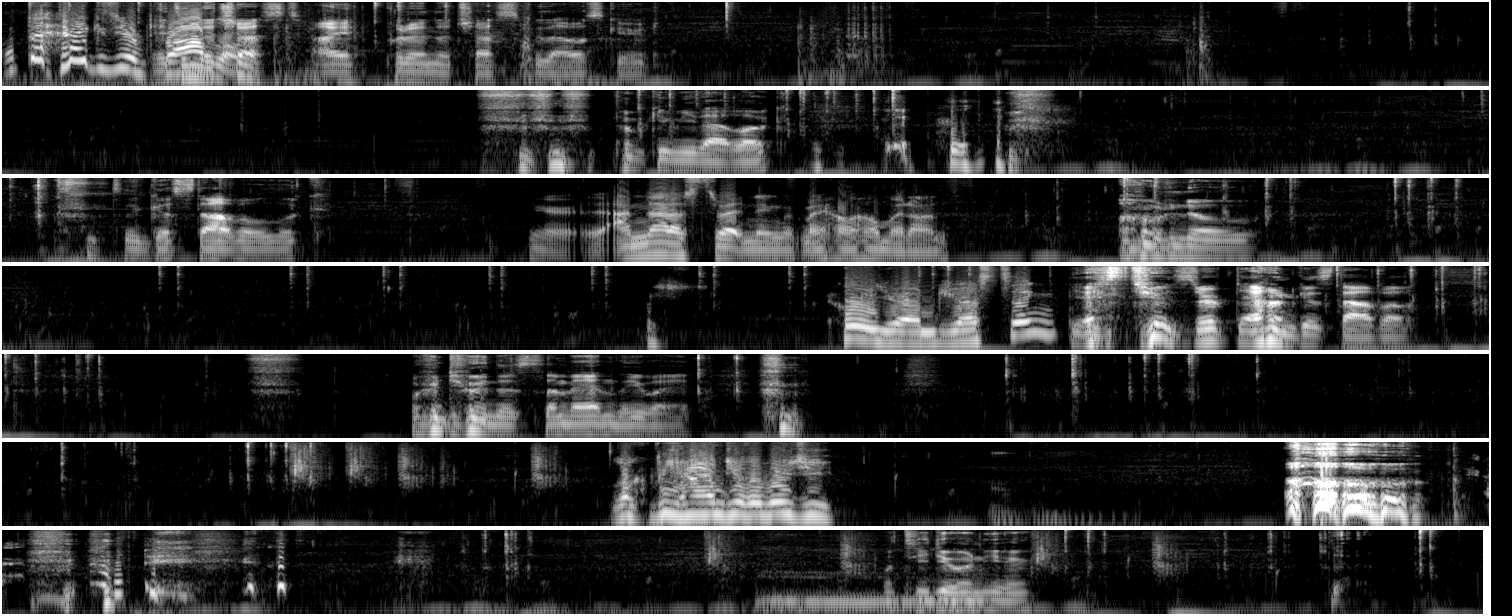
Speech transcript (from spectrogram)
What the heck is your It's problem? in the chest. I put it in the chest because I was scared. Don't give me that look. it's a Gustavo look. Here, I'm not as threatening with my hel- helmet on. Oh no. Who oh, you're undressing? Yes, strip strip down, Gustavo. We're doing this the manly way. Look behind you, Luigi. Oh! What's he doing here?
